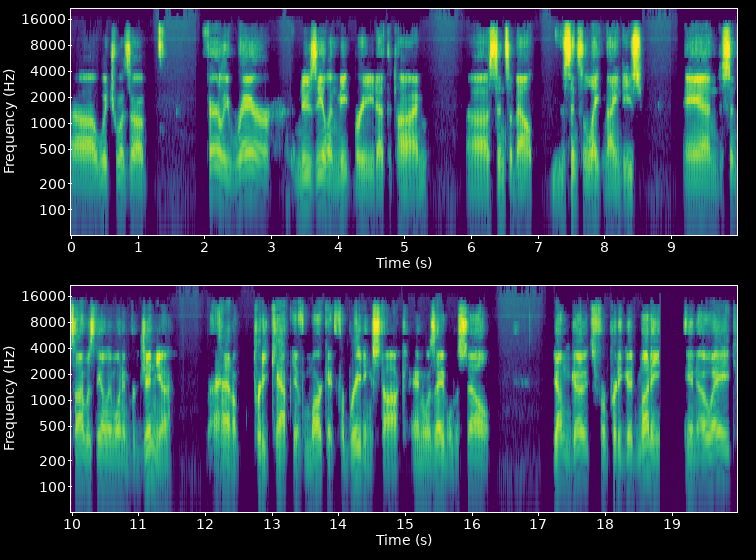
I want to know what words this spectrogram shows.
uh, which was a fairly rare New Zealand meat breed at the time, uh, since about since the late '90s, and since I was the only one in Virginia, had a pretty captive market for breeding stock and was able to sell young goats for pretty good money. In 08,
